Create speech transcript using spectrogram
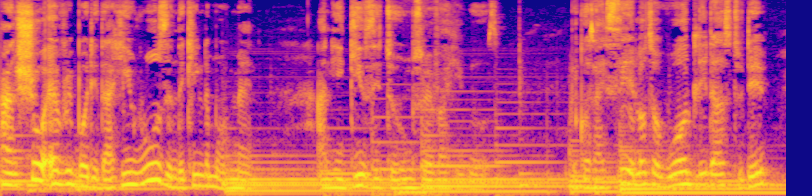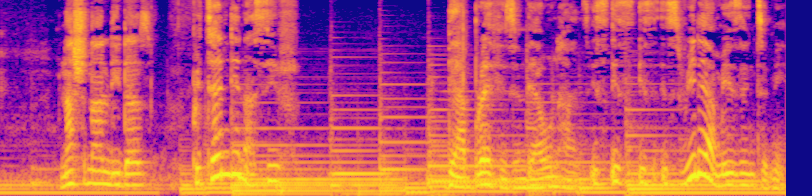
And show everybody that He rules in the kingdom of men and He gives it to whomsoever He wills. Because I see a lot of world leaders today, national leaders, pretending as if their breath is in their own hands. It's, it's, it's, it's really amazing to me.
